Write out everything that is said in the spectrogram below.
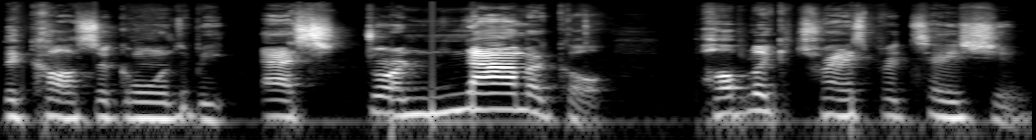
The costs are going to be astronomical. Public transportation.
